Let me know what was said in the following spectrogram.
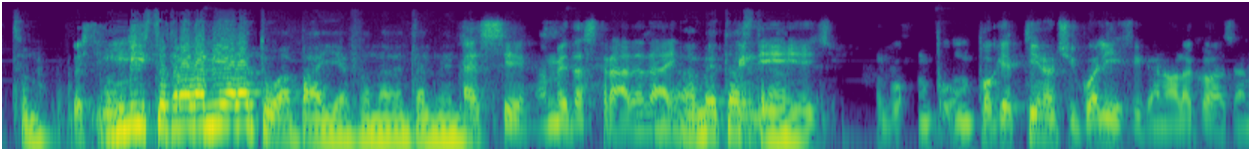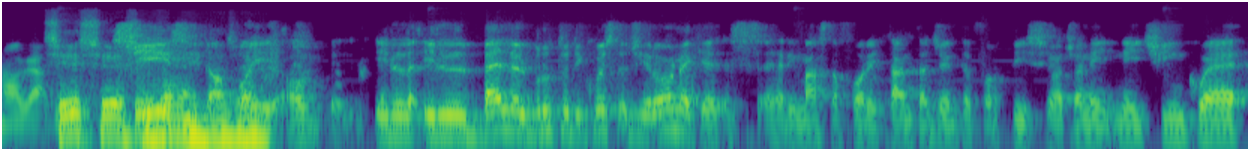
insomma, un misto tra la mia e la tua paglia fondamentalmente. Eh sì, a metà strada dai. A metà quindi strada un, un, pochettino ci qualificano la cosa, no Gabi? Sì, sì, sì, sì no, poi, il, il, bello e il brutto di questo girone è che è rimasta fuori tanta gente fortissima, cioè nei, nei cinque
